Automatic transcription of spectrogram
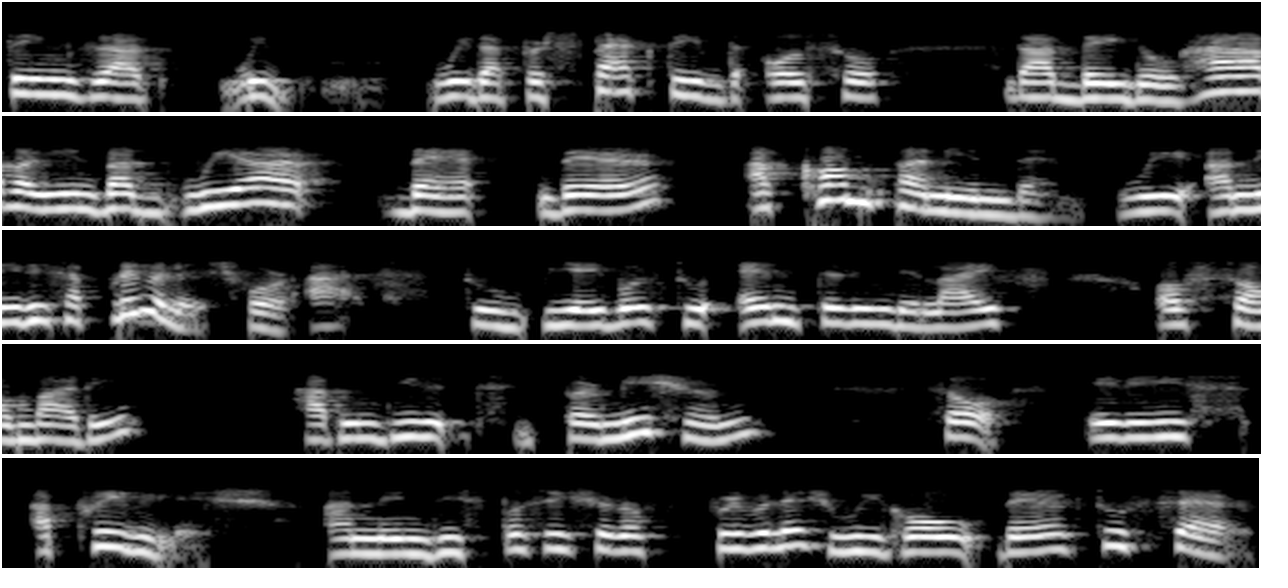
things that with with a perspective that also that they don't have. I mean, but we are there, there accompanying them. We, and it is a privilege for us to be able to enter in the life of somebody, having this permission. So it is a privilege. And in this position of privilege, we go there to serve.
